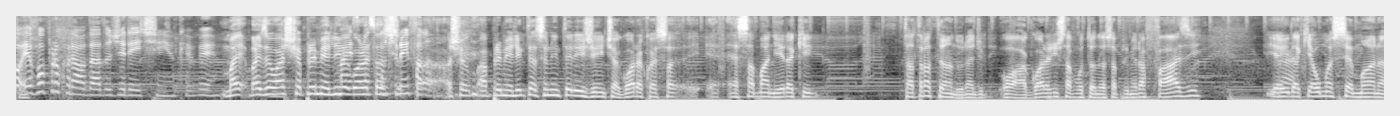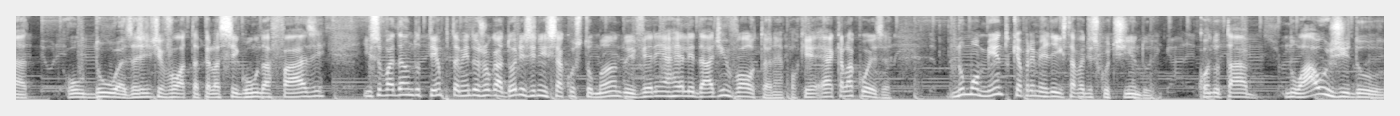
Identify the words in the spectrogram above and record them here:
suficiente. eu vou procurar o dado direitinho, quer ver? Mas, mas eu acho que a Premier League Mas- agora mas tá, falando. Acho que a Premier League tá sendo inteligente agora com essa, essa maneira que tá tratando, né? De, ó, agora a gente tá votando essa primeira fase. E aí daqui a uma semana ou duas a gente vota pela segunda fase. Isso vai dando tempo também dos jogadores irem se acostumando e verem a realidade em volta, né? Porque é aquela coisa. No momento que a Premier League estava discutindo, quando tá no auge do,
